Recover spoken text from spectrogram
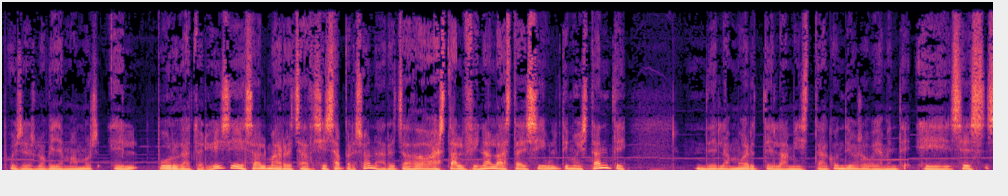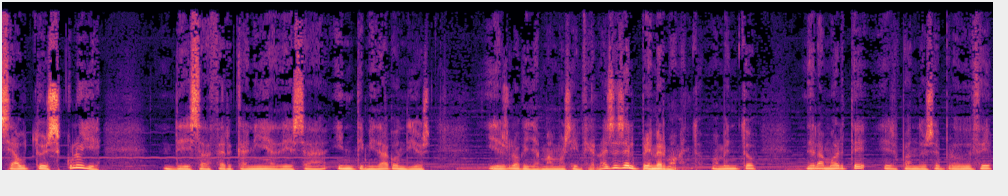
pues es lo que llamamos el purgatorio. Y si esa alma rechaza, si esa persona ha rechazado hasta el final, hasta ese último instante de la muerte, la amistad con Dios, obviamente eh, se, se autoexcluye de esa cercanía, de esa intimidad con Dios, y es lo que llamamos infierno. Ese es el primer momento, momento de la muerte es cuando se produce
